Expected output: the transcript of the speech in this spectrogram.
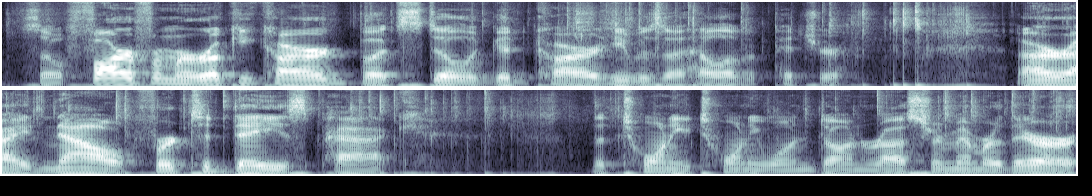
So far from a rookie card, but still a good card. He was a hell of a pitcher. All right, now for today's pack, the 2021 Donruss. Remember, there are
